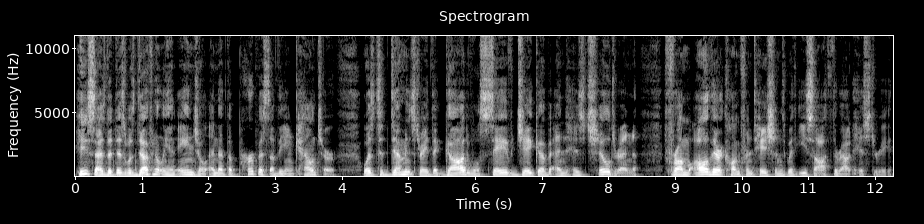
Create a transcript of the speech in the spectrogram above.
He says that this was definitely an angel and that the purpose of the encounter was to demonstrate that God will save Jacob and his children from all their confrontations with Esau throughout history.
